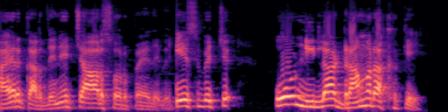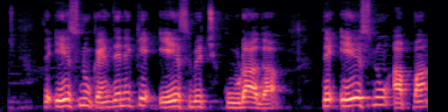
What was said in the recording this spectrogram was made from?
ਹਾਇਰ ਕਰਦੇ ਨੇ 400 ਰੁਪਏ ਦੇ ਵਿੱਚ। ਇਸ ਵਿੱਚ ਉਹ ਨੀਲਾ ਡਰਮ ਰੱਖ ਕੇ ਤੇ ਇਸ ਨੂੰ ਕਹਿੰਦੇ ਨੇ ਕਿ ਇਸ ਵਿੱਚ ਕੂੜਾ ਗਾ ਤੇ ਇਸ ਨੂੰ ਆਪਾਂ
